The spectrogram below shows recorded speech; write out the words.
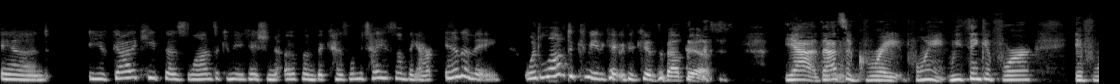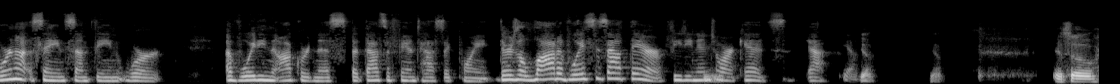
And you've got to keep those lines of communication open because let me tell you something, our enemy would love to communicate with your kids about this. yeah, that's a great point. We think if we're if we're not saying something, we're avoiding the awkwardness, but that's a fantastic point. There's a lot of voices out there feeding into mm-hmm. our kids. Yeah. Yeah. Yeah. Yeah. And so,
